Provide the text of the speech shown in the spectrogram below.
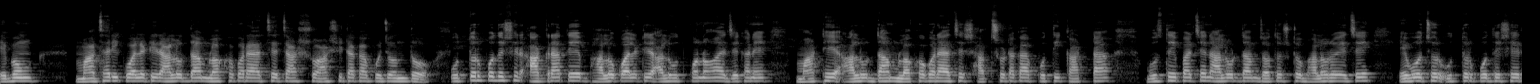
এবং মাঝারি কোয়ালিটির আলুর দাম লক্ষ্য করা যাচ্ছে চারশো আশি টাকা পর্যন্ত। উত্তরপ্রদেশের আগ্রাতে ভালো কোয়ালিটির আলু উৎপন্ন হয়, যেখানে মাঠে আলুর দাম লক্ষ্য করা আছে সাতশো টাকা প্রতি কাঠটা। বুঝতেই পারছেন, আলুর দাম যথেষ্ট ভালো রয়েছে। এবছর উত্তরপ্রদেশের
